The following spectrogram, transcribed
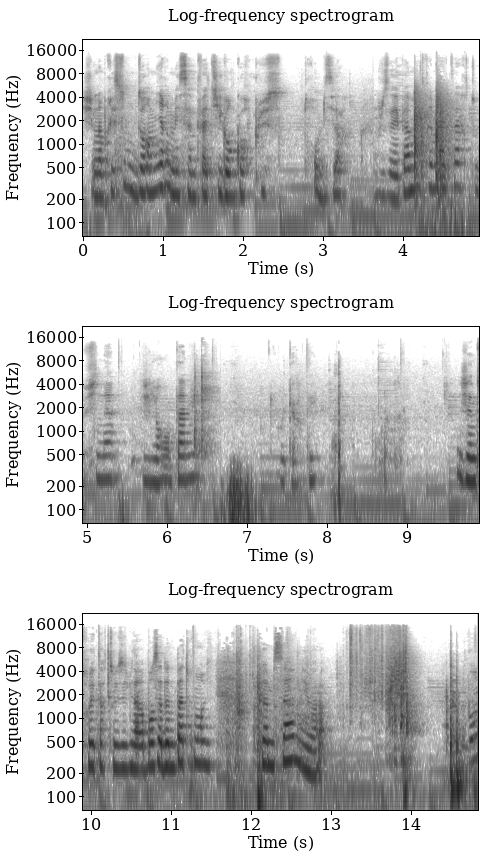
J'ai l'impression de dormir, mais ça me fatigue encore plus. Trop bizarre. Je vous avais pas montré ma tarte, au final. Je l'ai entamée. Regardez. J'aime trop les tartes aux épinards. Bon, ça donne pas trop envie comme ça, mais voilà. Bon,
